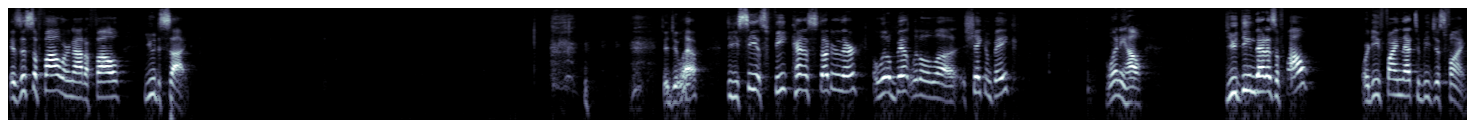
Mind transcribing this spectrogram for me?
Is this a foul or not a foul? You decide. Did you laugh? Did you see his feet kind of stutter there a little bit, little uh, shake and bake? Well, anyhow, do you deem that as a foul, or do you find that to be just fine?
